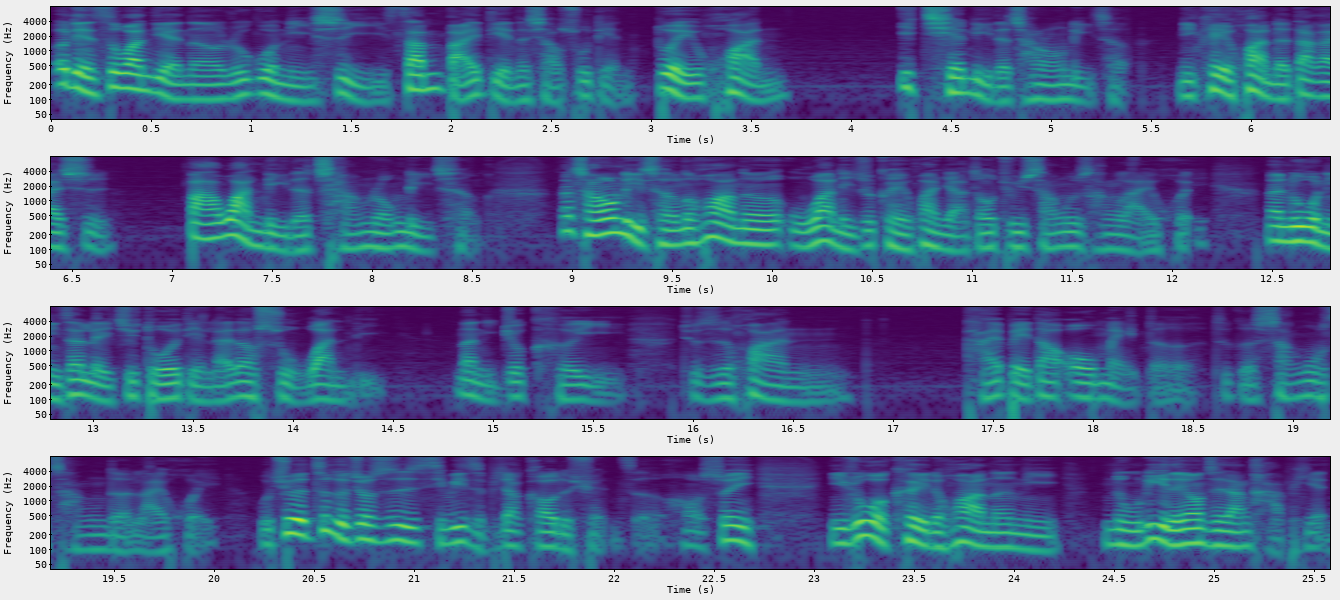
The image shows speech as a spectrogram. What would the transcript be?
二点四万点呢？如果你是以三百点的小数点兑换一千里的长荣里程，你可以换的大概是八万里的长荣里程。那长荣里程的话呢，五万里就可以换亚洲区商务舱来回。那如果你再累积多一点，来到十五万里，那你就可以就是换台北到欧美的这个商务舱的来回。我觉得这个就是 CP 值比较高的选择。好，所以你如果可以的话呢，你努力的用这张卡片，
